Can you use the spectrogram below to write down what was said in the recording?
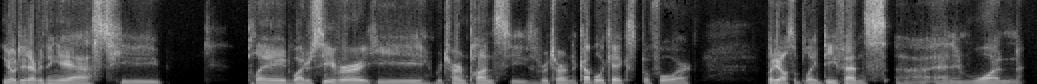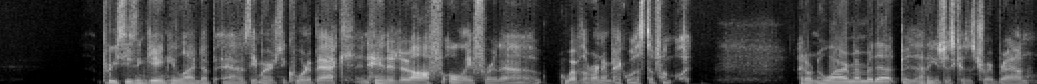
you know, did everything he asked. He played wide receiver, he returned punts, he's returned a couple of kicks before, but he also played defense. Uh, and in one preseason game, he lined up as the emergency quarterback and handed it off only for the whoever the running back was to fumble it. I don't know why I remember that, but I think it's just because it's Troy Brown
